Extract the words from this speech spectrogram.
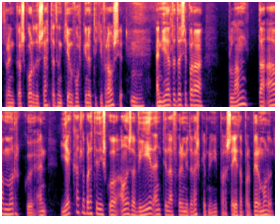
þröngar skorður sett að hún kemur fólkinu ekki frá sér mhm. -huh. en ég held að það sé bara blanda af mörgu en ég kalla bara eftir því sko á þess að við endilega förum í þetta verkefni, ég bara segi það bara berum orðum,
